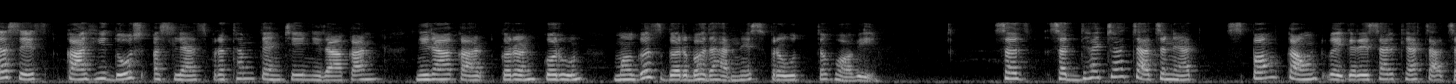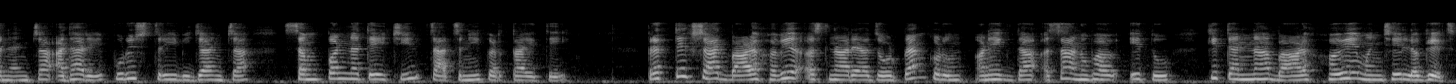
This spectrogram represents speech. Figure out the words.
तसेच काही दोष असल्यास प्रथम त्यांचे निराकार निराकरण करून मगच गर्भधारणेस प्रवृत्त व्हावे. सध्याच्या चाचण्यात स्पम काउंट वगैरे सारख्या चाचण्यांच्या आधारे पुरुष स्त्री बीजांच्या संपन्नतेची चाचणी करता येते. प्रत्यक्षात बाळ हवे असणाऱ्या जोडप्यांकडून अनेकदा असा अनुभव येतो की त्यांना बाळ हवे म्हणजे लगेच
